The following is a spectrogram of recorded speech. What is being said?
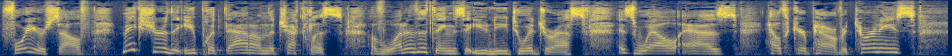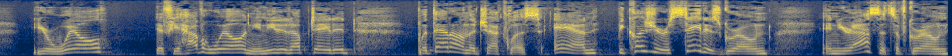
for yourself, make sure that you put that on the checklist of one of the things that you need to address, as well as healthcare power of attorneys, your will. If you have a will and you need it updated, put that on the checklist. And because your estate has grown, and your assets have grown,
